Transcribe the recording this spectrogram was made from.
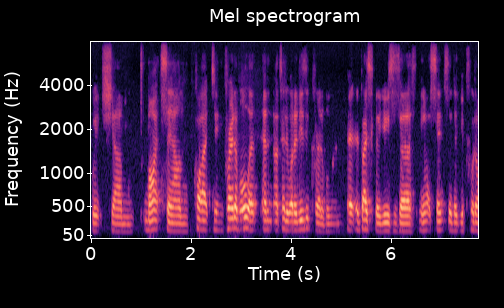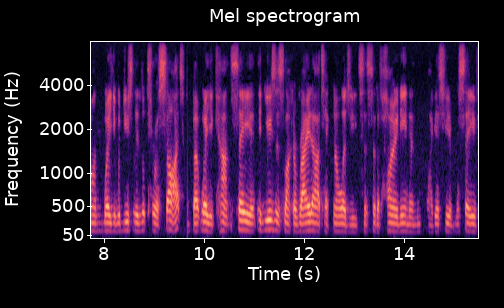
which um, might sound quite incredible, and, and I'll tell you what, it is incredible. And it, basically uses a you know a sensor that you put on where you would usually look through a sight, but where you can't see it. It uses like a radar technology to sort of hone in, and I guess you receive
